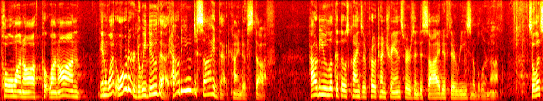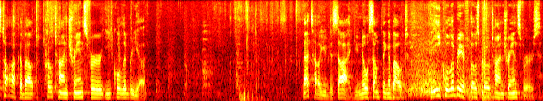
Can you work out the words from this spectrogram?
pull one off, put one on, in what order do we do that? How do you decide that kind of stuff? How do you look at those kinds of proton transfers and decide if they're reasonable or not? So let's talk about proton transfer equilibria. That's how you decide. You know something about the equilibria for those proton transfers.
